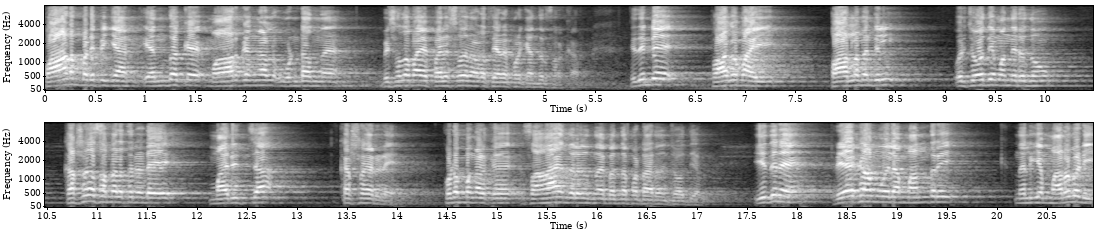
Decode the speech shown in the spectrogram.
പാഠം പഠിപ്പിക്കാൻ എന്തൊക്കെ മാർഗങ്ങൾ ഉണ്ടെന്ന് വിശദമായ പരിശോധന നടത്തിയാണ് ഇപ്പോൾ കേന്ദ്ര സർക്കാർ. ഇതിന്റെ ഭാഗമായി പാർലമെന്റിൽ ഒരു ചോദ്യം വന്നിരുന്നു. കർഷക സമരത്തിനിടെ മരിച്ച കർഷകരുടെ കുടുംബങ്ങൾക്ക് സഹായം നൽകുന്നതുമായി ബന്ധപ്പെട്ടായിരുന്നു ചോദ്യം. ഇതിന് രേഖാമൂലം മന്ത്രി നൽകിയ മറുപടി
